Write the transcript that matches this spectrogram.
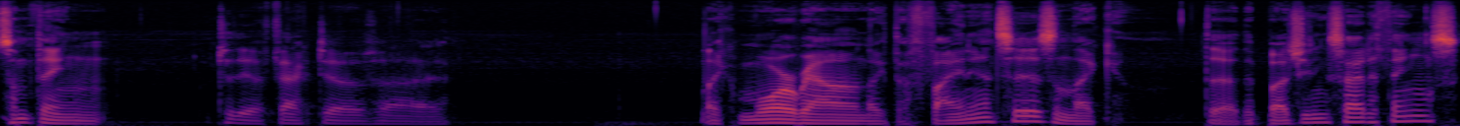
something to the effect of uh, like more around like the finances and like the the budgeting side of things.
